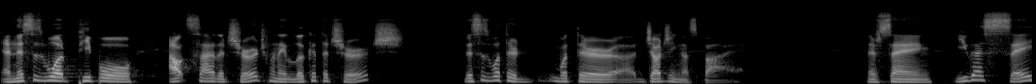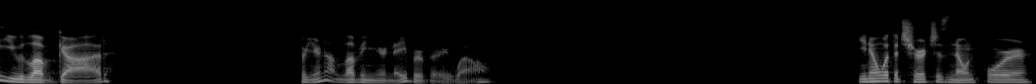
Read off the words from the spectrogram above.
And this is what people outside of the church, when they look at the church, This is what they're what they're uh, judging us by. They're saying, "You guys say you love God, but you're not loving your neighbor very well." You know what the church is known for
